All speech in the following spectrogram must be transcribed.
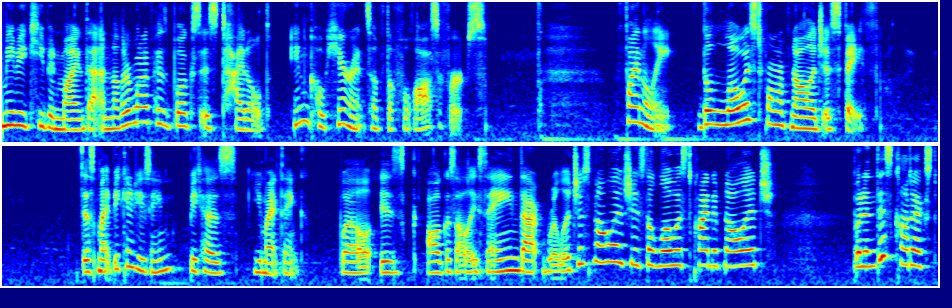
Maybe keep in mind that another one of his books is titled incoherence of the philosophers. Finally, the lowest form of knowledge is faith. This might be confusing because you might think, well, is Al Ghazali saying that religious knowledge is the lowest kind of knowledge? But in this context,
